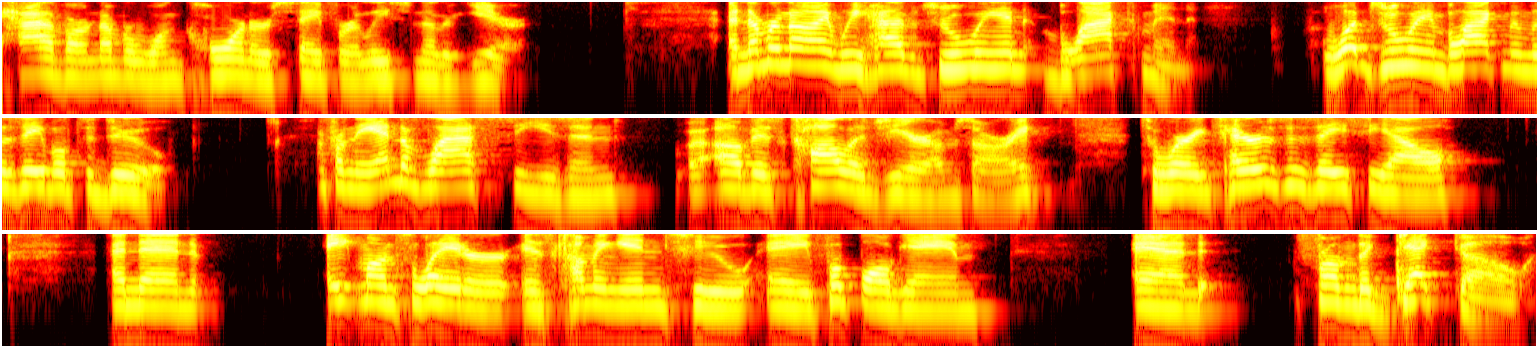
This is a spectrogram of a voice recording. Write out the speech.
have our number one corner stay for at least another year. At number nine, we have Julian Blackmon. What Julian Blackmon was able to do from the end of last season of his college year, I'm sorry, to where he tears his ACL, and then eight months later is coming into a football game, and from the get go,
